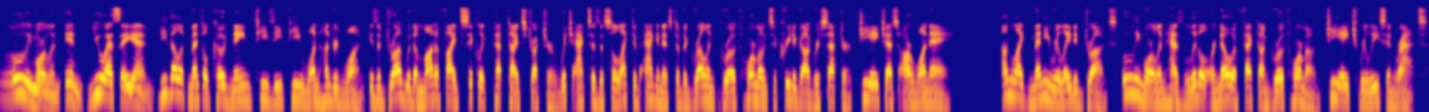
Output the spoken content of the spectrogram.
Ulimorelin, in, USAN, developmental code name TZP-101, is a drug with a modified cyclic peptide structure which acts as a selective agonist of the ghrelin, growth hormone secretagogue receptor, GHSR1A. Unlike many related drugs, ulimorelin has little or no effect on growth hormone, GH release in rats.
